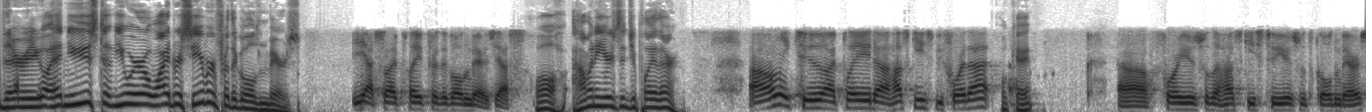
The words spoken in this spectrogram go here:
there you go. And you used to you were a wide receiver for the Golden Bears. Yes, I played for the Golden Bears. Yes, Well, how many years did you play there? uh, only two. I played uh, Huskies before that. Okay. Uh, four years with the Huskies, two years with the Golden Bears.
